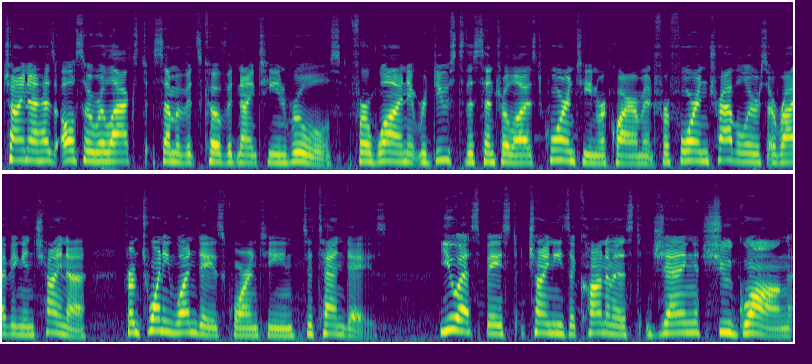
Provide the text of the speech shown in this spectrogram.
China has also relaxed some of its COVID 19 rules. For one, it reduced the centralized quarantine requirement for foreign travelers arriving in China from 21 days quarantine to 10 days. U.S. based Chinese economist Zhang Shuguang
